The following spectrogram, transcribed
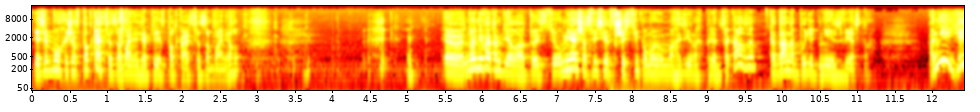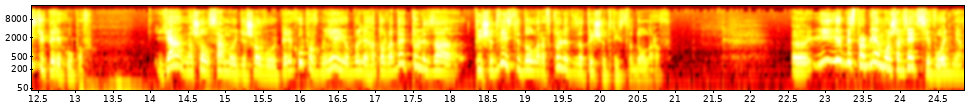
Если бы мог еще в подкасте забанить, я бы тебя и в подкасте забанил. Э, но не в этом дело. То есть у меня сейчас висит в шести, по-моему, магазинах предзаказы, когда она будет неизвестна. Они есть у перекупов. Я нашел самую дешевую перекупов, мне ее были готовы отдать то ли за 1200 долларов, то ли за 1300 долларов. Э, ее без проблем можно взять сегодня.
